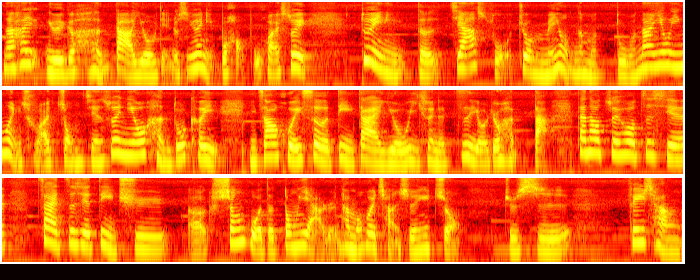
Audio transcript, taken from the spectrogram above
那它有一个很大优点，就是因为你不好不坏，所以对你的枷锁就没有那么多。那又因为你处在中间，所以你有很多可以，你知道灰色地带游移，所以你的自由就很大。但到最后，这些在这些地区呃生活的东亚人，他们会产生一种就是非常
